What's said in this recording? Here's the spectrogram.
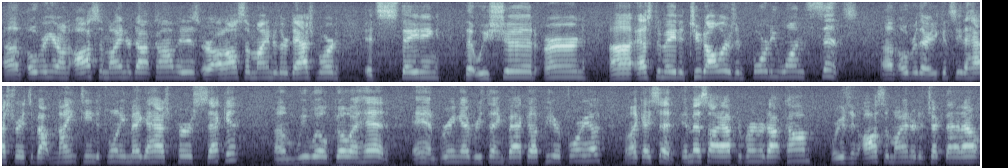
um, over here on awesomeminer.com it is, or on Awesome Miner, their dashboard, it's stating that we should earn uh, estimated $2.41 um, over there. You can see the hash rate's about 19 to 20 mega hash per second. Um, we will go ahead and bring everything back up here for you. And like I said, MSIAfterburner.com. We're using Awesome Miner to check that out.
